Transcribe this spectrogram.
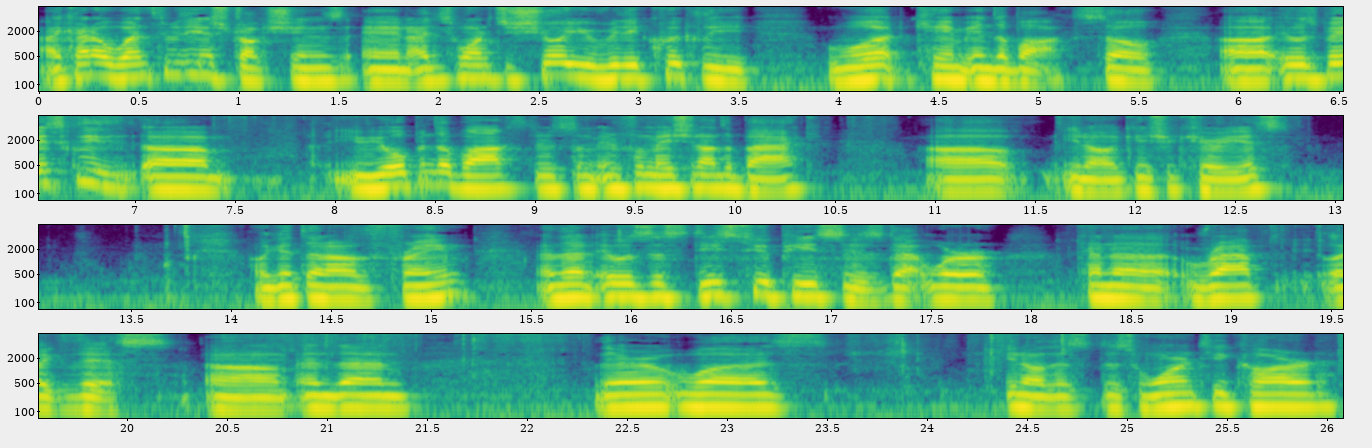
I kind of went through the instructions and I just wanted to show you really quickly what came in the box. So uh, it was basically, um, you open the box, there's some information on the back, uh, you know, in case you're curious. I'll get that out of the frame. And then it was just these two pieces that were kind of wrapped like this. Um, and then there was, you know, this, this warranty card.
